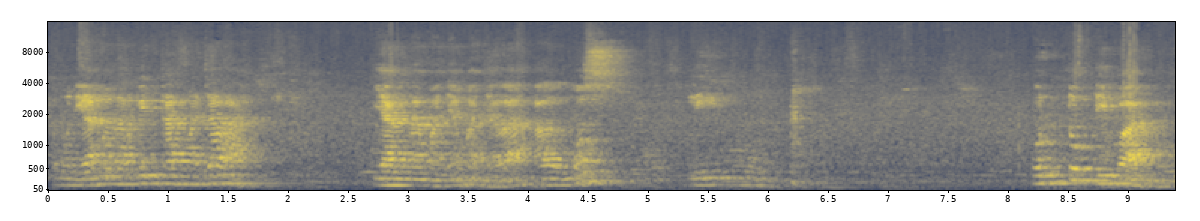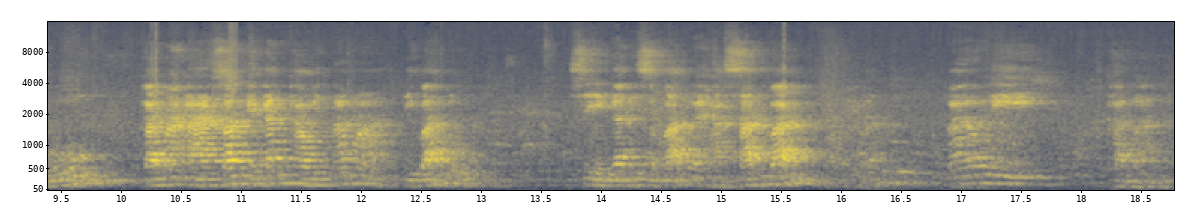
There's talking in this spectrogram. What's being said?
Kemudian menerbitkan majalah yang namanya majalah Al-Muslimun. Untuk di Bandung karena Hasan kan kawin nama di Bandung sehingga disebut oleh Hasan Ban kali kanan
